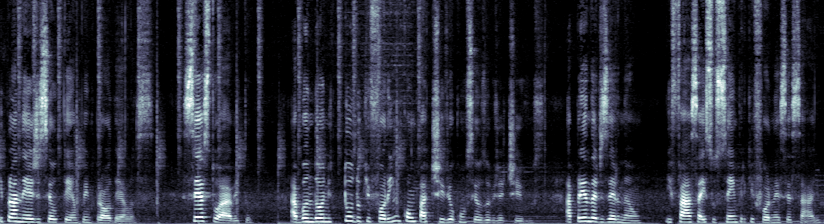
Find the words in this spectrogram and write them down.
e planeje seu tempo em prol delas. Sexto hábito: abandone tudo que for incompatível com seus objetivos. Aprenda a dizer não e faça isso sempre que for necessário.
